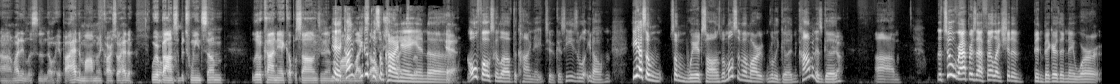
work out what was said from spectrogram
Um, I didn't listen to no hip hop. I had the mom in the car, so I had to. We were Oh. bouncing between some little Kanye, a couple songs, and then yeah, Kanye, you likes could put some likes, Kanye but- and uh, Yeah. old folks could love the Kanye too, because he's a little, you know, he has some some weird songs, but most of them are really good. Common is good. Um, the two rappers that I felt like should have been bigger than they were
